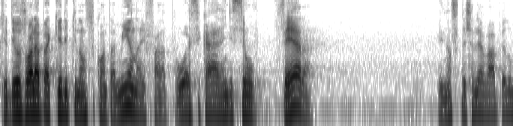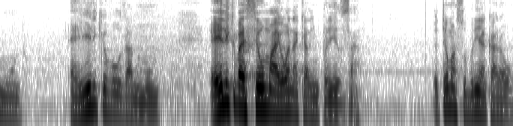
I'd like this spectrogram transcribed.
Porque Deus olha para aquele que não se contamina e fala: pô, esse cara, além de ser um fera, ele não se deixa levar pelo mundo. É ele que eu vou usar no mundo. É ele que vai ser o maior naquela empresa. Eu tenho uma sobrinha, Carol.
